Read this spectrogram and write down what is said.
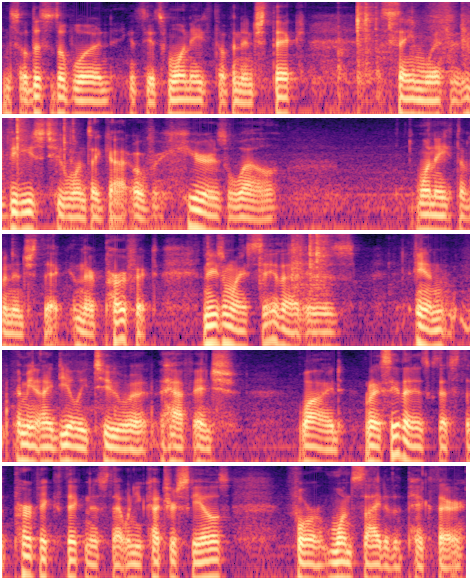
And so this is a wood, you can see it's one eighth of an inch thick. Same with these two ones I got over here as well. One eighth of an inch thick, and they're perfect. And the reason why I say that is, and I mean ideally to a half inch wide. When I say that is that's the perfect thickness that when you cut your scales for one side of the pick there.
